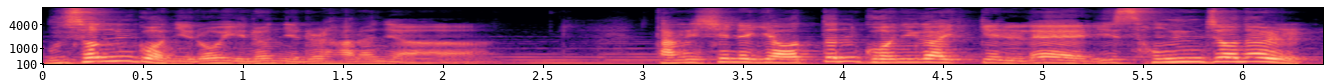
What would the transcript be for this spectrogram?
무슨 권위로 이런 일을 하느냐? 당신에게 어떤 권위가 있길래 이 성전을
